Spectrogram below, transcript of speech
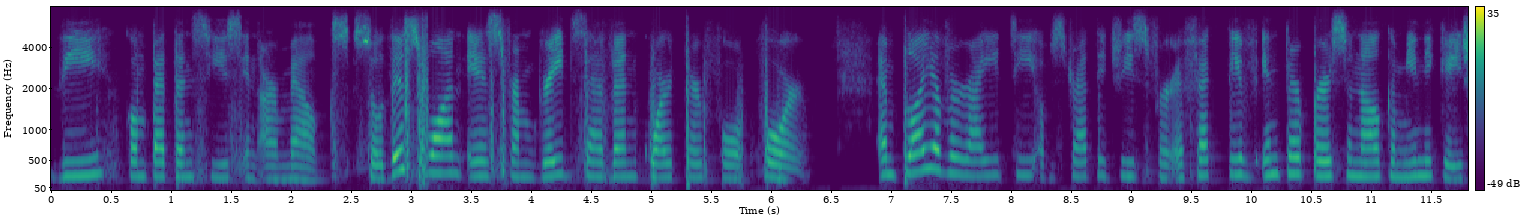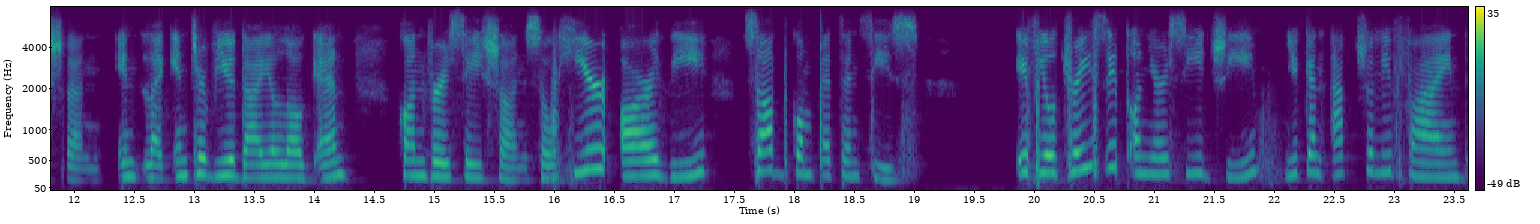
the competencies in our MELCs. So this one is from grade 7, quarter four, 4. Employ a variety of strategies for effective interpersonal communication, in, like interview, dialogue, and conversation. So here are the sub-competencies. If you'll trace it on your CG, you can actually find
